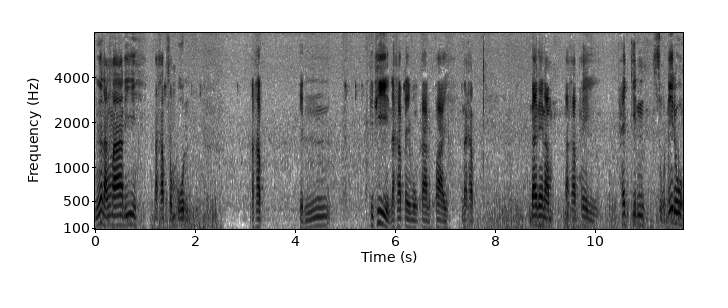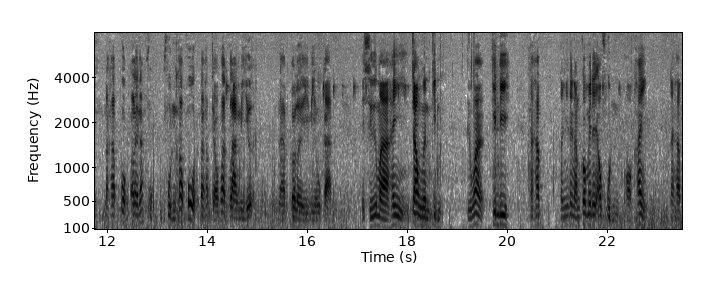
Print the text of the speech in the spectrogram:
เนื้อหนังมาดีนะครับ สมบูรณ์นะครับ เห็นพี่ๆนะครับในวงการควายนะครับ ได้แนะนำนะครับให้ให้กินสูตรนี้ดูนะครับ พวกอะไรนะฝุ่นข้าวโพดนะครับแถวภาคกลางมีเยอะนะครับ ก็เลยมีโอกาส ไปซื้อมาให้เจ้าเงินกิน ถือว่ากินดีนะครับทั้งนี้ทั้งนั้นก็ไม่ได้เอาฝุ่นออกให้นะครับ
